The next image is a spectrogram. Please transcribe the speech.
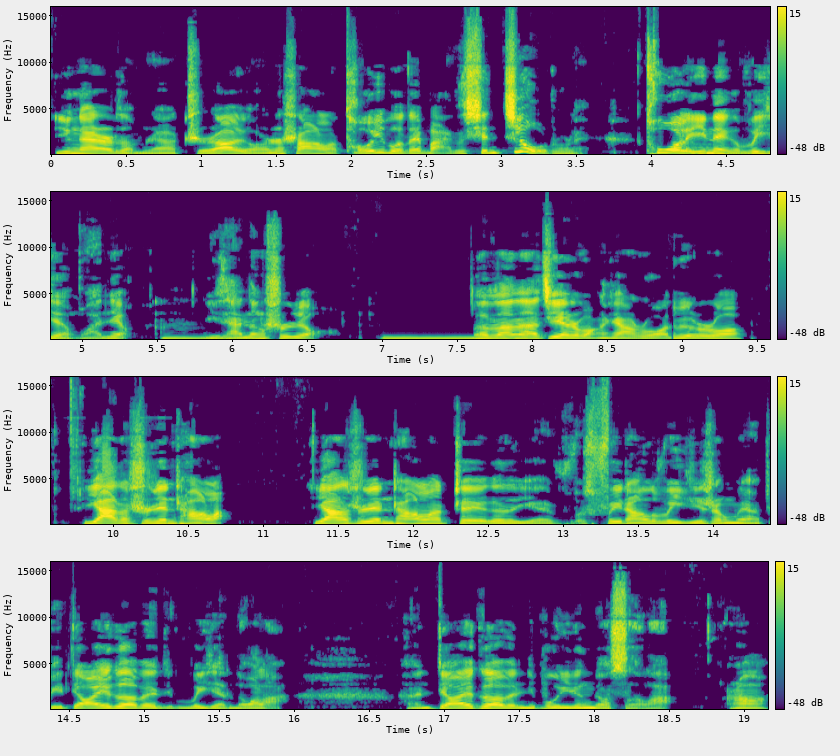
应该是怎么着？只要有人伤了，头一步得把他先救出来，脱离那个危险环境，嗯，你才能施救。嗯，那咱俩接着往下说，比如说压的时间长了，压的时间长了，这个也非常的危及生命，比掉一胳膊危险多了。嗯，掉一胳膊你不一定就死了，是吧？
